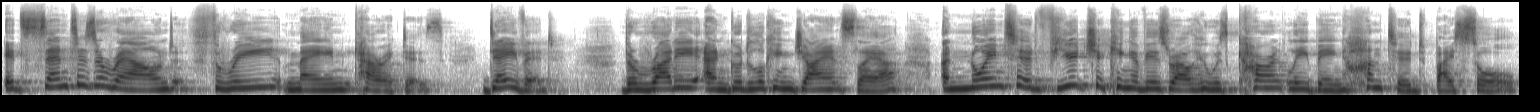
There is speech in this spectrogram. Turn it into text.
It centers around three main characters David, the ruddy and good looking giant slayer, anointed future king of Israel who was currently being hunted by Saul.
